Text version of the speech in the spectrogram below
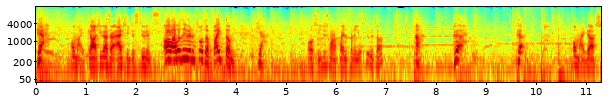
Yeah. Oh my gosh, you guys are actually just students. Oh, I wasn't even supposed to fight them. Yeah. Oh, so you just want to fight in front of your students, huh? Ah. Ha. Ha. Oh my gosh.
